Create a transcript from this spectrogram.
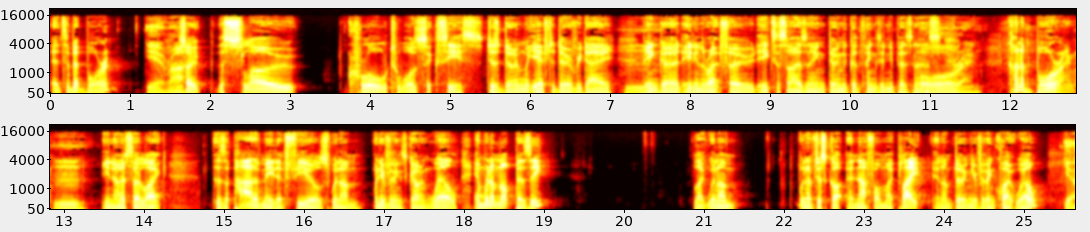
it's a bit boring yeah, right. So the slow, crawl towards success, just doing what you have to do every day, being mm. good, eating the right food, exercising, doing the good things in your business, Boring. kind of boring. Mm. You know, so like there's a part of me that feels when I'm when everything's going well and when I'm not busy, like when I'm when I've just got enough on my plate and I'm doing everything quite well, Yeah.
